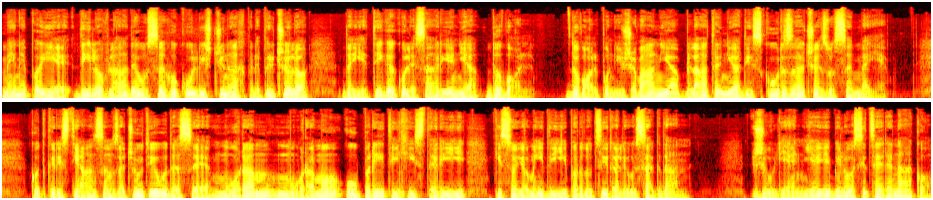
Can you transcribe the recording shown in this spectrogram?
Mene pa je delo vlade v vseh okoliščinah prepričalo, da je tega kolesarjenja dovolj dovolj poniževanja, blatenja, diskurza čez vse meje. Kot kristjan sem začutil, da se moram, moramo upreti histeriji, ki so jo mediji producirali vsak dan. Življenje je bilo sicer enako.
